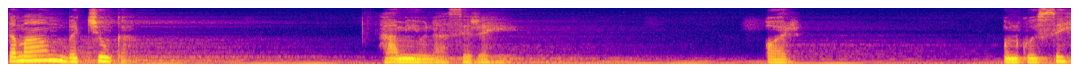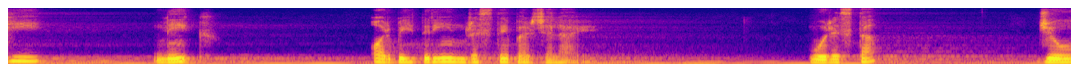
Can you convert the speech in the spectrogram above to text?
तमाम बच्चों का हामी नासिर रहे। और उनको सही, नेक और बेहतरीन रास्ते पर चलाए। वो रास्ता जो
